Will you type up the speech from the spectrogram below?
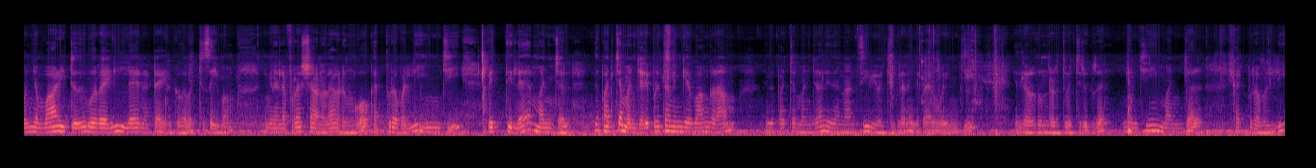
கொஞ்சம் வாடிட்டு வேறு இல்லை என்கிட்ட இருக்கிறத வச்சு செய்வோம். நீங்கள் நல்லா ஃப்ரெஷ்ஷானதாக எடுங்கோ. கற்பூரவள்ளி இஞ்சி வெத்திலை மஞ்சள். இது பச்சை மஞ்சள். இப்படி தான் நீங்கள் வாங்கலாம். இந்த பச்சை மஞ்சள். இதை நான் சீவி வச்சுக்கிறேன். இது பாருங்க இஞ்சி. இதில் ஒரு துண்டு எடுத்து வச்சுருக்கிறேன். இஞ்சி மஞ்சள் கற்பூரவள்ளி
